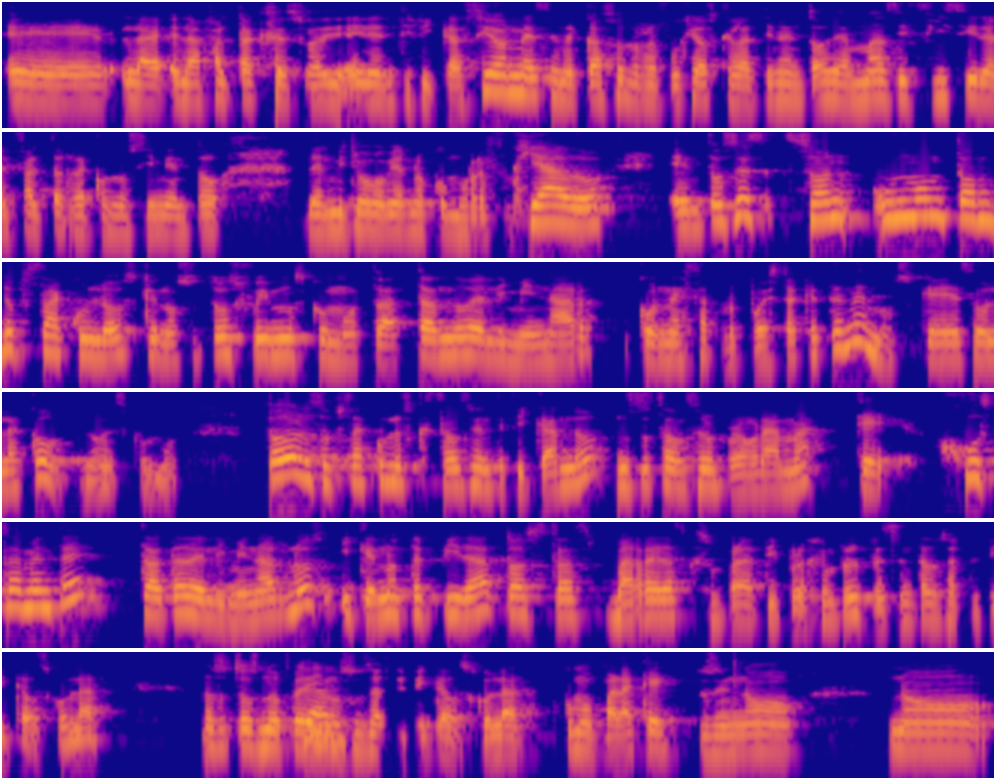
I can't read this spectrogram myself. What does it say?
eh, la, la, falta de acceso a identificaciones, en el caso de los refugiados que la tienen todavía más difícil, el falta de reconocimiento del mismo gobierno como refugiado. Entonces son un montón de obstáculos que nosotros fuimos como tratando de eliminar con esa propuesta que tenemos, que es Hola Code, ¿no? Es como todos los obstáculos que estamos identificando, nosotros estamos en un programa que justamente trata de eliminarlos y que no te pida todas estas barreras que son para ti. Por ejemplo, el presentar un certificado escolar. Nosotros no pedimos claro. un certificado escolar. ¿Cómo para qué? Pues no, no,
